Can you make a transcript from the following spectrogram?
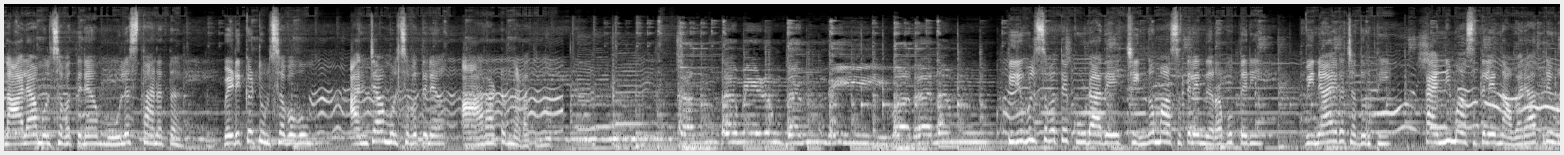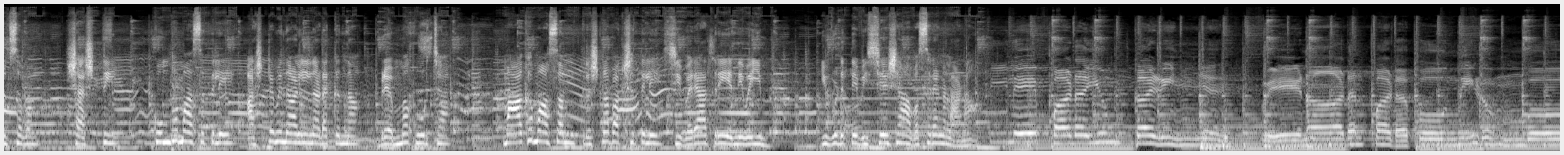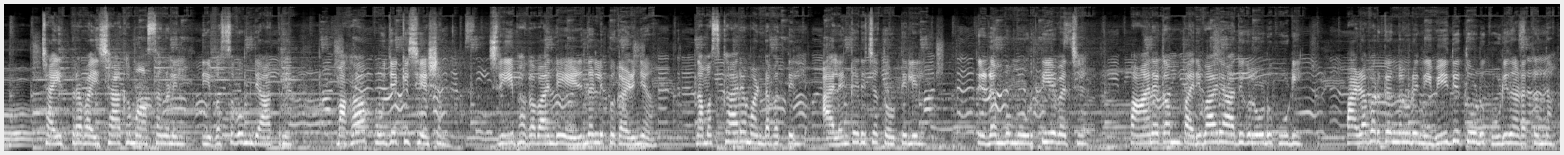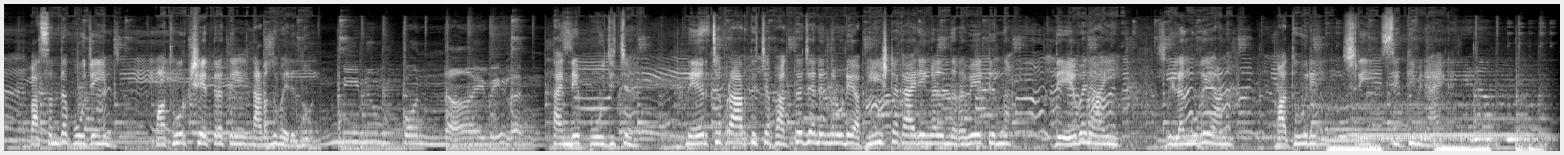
നാലാം ഉത്സവത്തിന് മൂലസ്ഥാനത്ത് വെടിക്കെട്ട് ഉത്സവവും അഞ്ചാം ഉത്സവത്തിന് ആറാട്ടും നടക്കുന്നു. തിരുവുത്സവത്തെ കൂടാതെ ചിങ്ങമാസത്തിലെ നിറപുത്തരി വിനായക ചതുർത്ഥി കന്നിമാസത്തിലെ നവരാത്രി ഉത്സവം ഷഷ്ടി കുംഭമാസത്തിലെ അഷ്ടമി നാളിൽ നടക്കുന്ന ബ്രഹ്മകൂർച്ച മാഘമാസം കൃഷ്ണപക്ഷത്തിലെ ശിവരാത്രി എന്നിവയും ഇവിടുത്തെ വിശേഷ അവസരങ്ങളാണ്. പടയും കഴിഞ്ഞ് വേണാടൻ പട പോന്നിടുമ്പോ. ചൈത്ര വൈശാഖ മാസങ്ങളിൽ ദിവസവും രാത്രി മഹാപൂജയ്ക്ക് ശേഷം ശ്രീഭഗവാന്റെ എഴുന്നള്ളിപ്പ് കഴിഞ്ഞ് നമസ്കാര മണ്ഡപത്തിൽ അലങ്കരിച്ച തൊട്ടിലിൽ തിടമ്പ് മൂർത്തിയെ വെച്ച് പാനകം പരിവാരാദികളോടുകൂടി പഴവർഗങ്ങളുടെ നിവേദ്യത്തോടു കൂടി നടക്കുന്ന വസന്തപൂജയും മധൂർ ക്ഷേത്രത്തിൽ നടന്നു വരുന്നു. തന്നെ പൂജിച്ച് നേർച്ച പ്രാർത്ഥിച്ച ഭക്തജനങ്ങളുടെ അഭീഷ്ട കാര്യങ്ങൾ നിറവേറ്റുന്ന ദേവനായി വിളങ്ങുകയാണ് മധൂരിൽ ശ്രീ സിദ്ധിവിനായകൻ.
